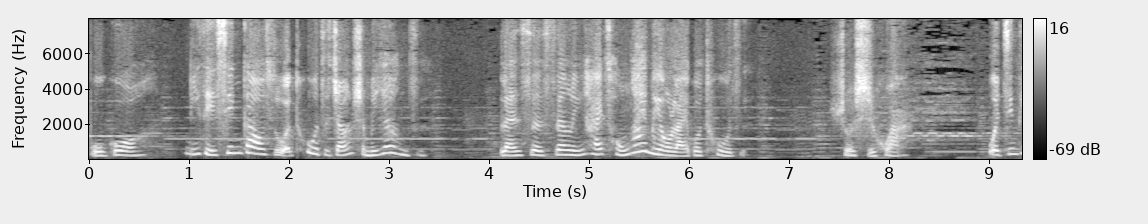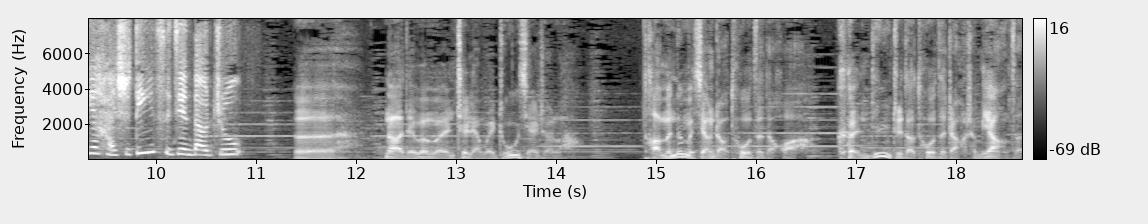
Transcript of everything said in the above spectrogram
不过你得先告诉我兔子长什么样子。蓝色森林还从来没有来过兔子。说实话，我今天还是第一次见到猪。呃，那得问问这两位猪先生了。他们那么想找兔子的话，肯定知道兔子长什么样子。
